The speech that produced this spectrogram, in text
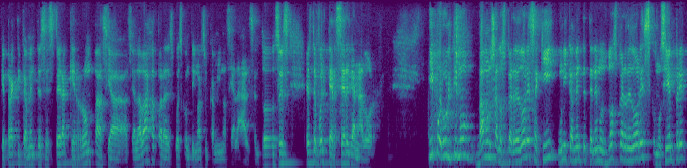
que prácticamente se espera que rompa hacia, hacia la baja para después continuar su camino hacia la alza. Entonces, este fue el tercer ganador. Y por último, vámonos a los perdedores. Aquí únicamente tenemos dos perdedores, como siempre.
